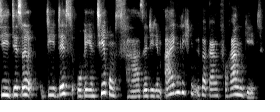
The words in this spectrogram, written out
Die, Des die Desorientierungsphase, die dem eigentlichen Übergang vorangeht,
